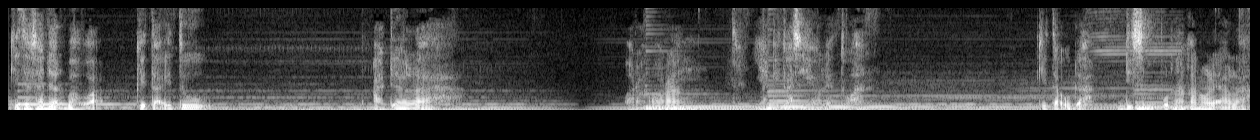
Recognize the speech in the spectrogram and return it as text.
kita sadar bahwa kita itu adalah orang-orang yang dikasihi oleh Tuhan. Kita udah disempurnakan oleh Allah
